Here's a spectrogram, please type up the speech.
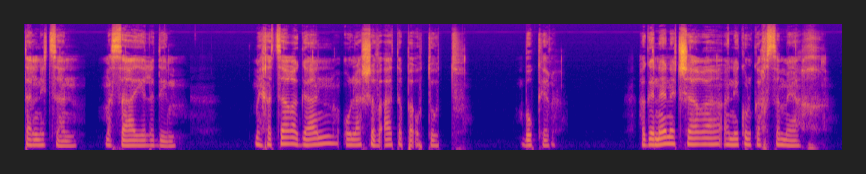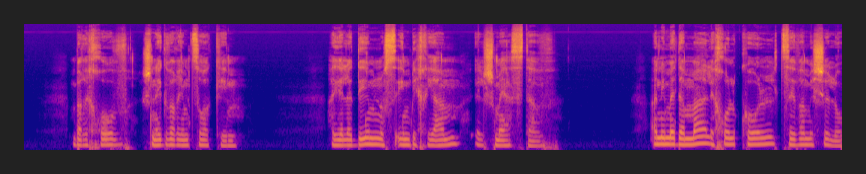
טל ניצן, מסע הילדים. מחצר הגן עולה שוועת הפעוטות. בוקר. הגננת שרה "אני כל כך שמח". ברחוב שני גברים צועקים. הילדים נוסעים בחיים אל שמי הסתיו. אני מדמה לכל קול צבע משלו.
